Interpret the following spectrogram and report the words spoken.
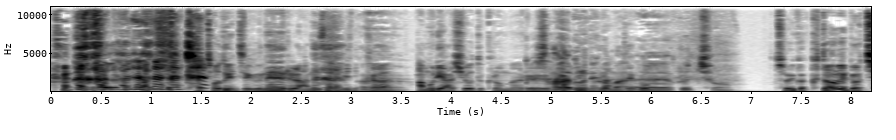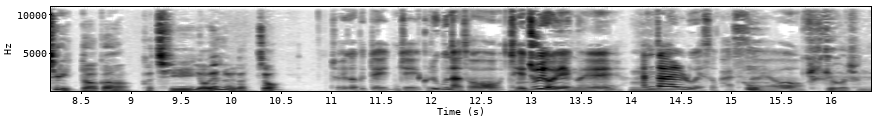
아, 저도 이제 은혜를 아는 사람이니까 네. 아무리 아쉬워도 그런 말을 그 밖으로 내면 안 되고 예, 그렇죠. 저희가 그 다음에 며칠 있다가 같이 여행을 갔죠. 저희가 그때 이제 그러고 나서 제주 여행을 음. 한 달로 해서 갔어요. 길게 가셨네.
